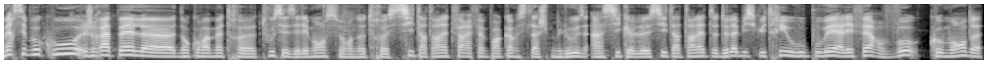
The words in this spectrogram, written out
Merci beaucoup. Je rappelle, euh, donc on va mettre euh, tous ces éléments sur notre site internet farfm.com slash mulhouse ainsi que le site internet de la biscuiterie où vous pouvez aller faire vos commandes.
